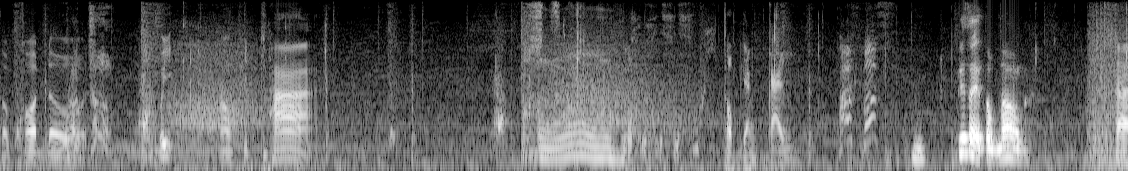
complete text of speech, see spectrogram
ตบโคตรโดด อุ้ย เอาผิดท่า อืมโอ้โหตบอย่างไกล パスパス พี่ใส่ตบนอกเหรอ ใช่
